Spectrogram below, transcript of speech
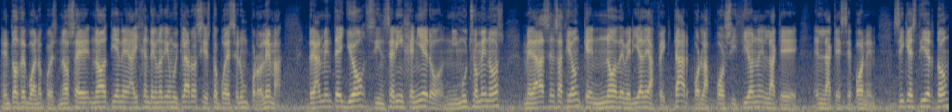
Entonces, bueno, pues no sé, no tiene, hay gente que no tiene muy claro si esto puede ser un problema. Realmente yo, sin ser ingeniero, ni mucho menos, me da la sensación que no debería de afectar por la posición en la que, en la que se ponen. Sí que es cierto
